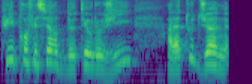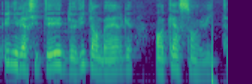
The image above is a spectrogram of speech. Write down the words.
puis professeur de théologie à la toute jeune université de Wittenberg en 1508.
